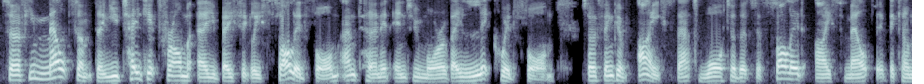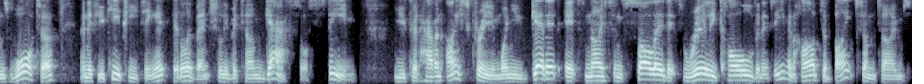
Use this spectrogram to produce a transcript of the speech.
So if you melt something, you take it from a basically solid form and turn it into more of a liquid form. So think of ice. That's water that's a solid. Ice melts, it becomes water. And if you keep heating it, it'll eventually become gas or steam. You could have an ice cream. When you get it, it's nice and solid, it's really cold, and it's even hard to bite sometimes.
